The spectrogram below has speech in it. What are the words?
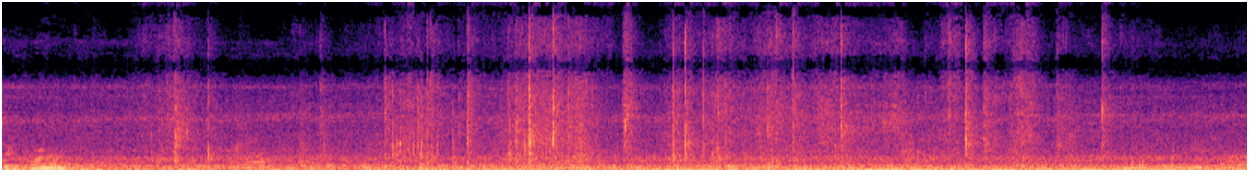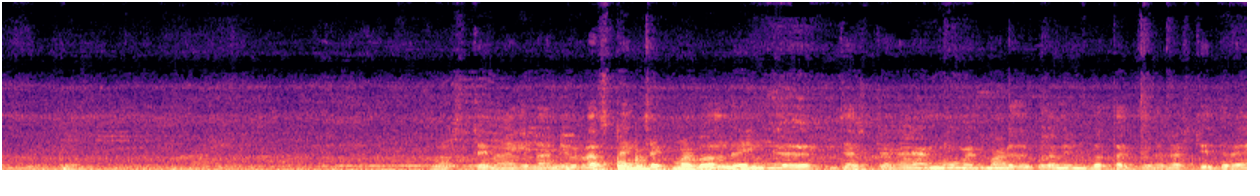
ಚೆಕ್ ಮಾಡೋಣ ರಸ್ಟ್ ಏನಾಗಿಲ್ಲ ನೀವು ರಸ್ಟ್ ಹೆಂಗೆ ಚೆಕ್ ಮಾಡ್ಬೋದು ಅಂದರೆ ಹಿಂಗೆ ಜಸ್ಟ್ ಹ್ಯಾಂಡ್ ಮೂವ್ಮೆಂಟ್ ಮಾಡಿದ್ರು ಕೂಡ ನಿಮ್ಗೆ ಗೊತ್ತಾಗ್ತದೆ ರಸ್ಟ್ ಇದ್ದರೆ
